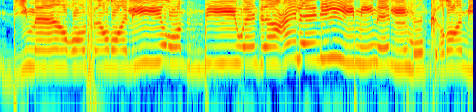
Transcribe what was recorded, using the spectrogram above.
بما غفر لي ربي وجعلني من المكرمين.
